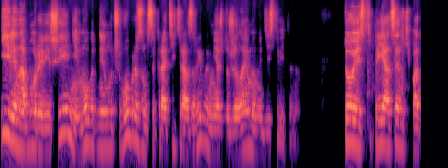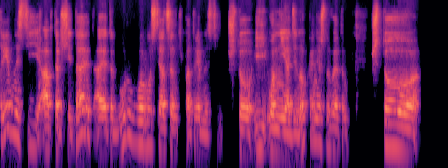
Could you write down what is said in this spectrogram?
или наборы решений могут наилучшим образом сократить разрывы между желаемым и действительным? То есть при оценке потребностей автор считает, а это гуру в области оценки потребностей, что, и он не одинок, конечно, в этом, что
